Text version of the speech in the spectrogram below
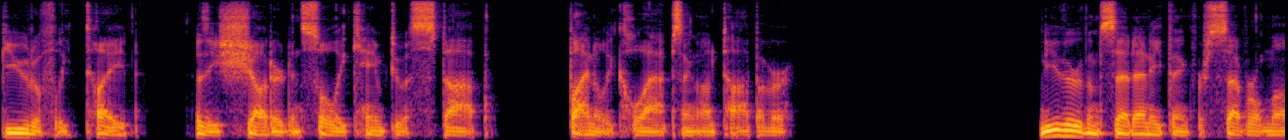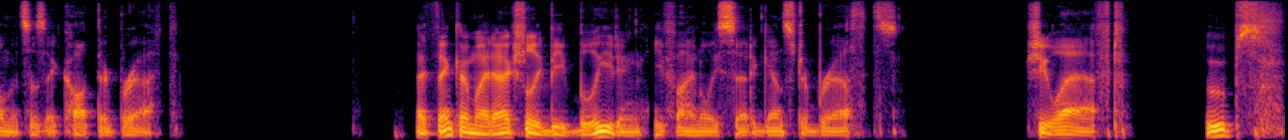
beautifully tight as he shuddered and slowly came to a stop, finally collapsing on top of her. Neither of them said anything for several moments as they caught their breath. I think I might actually be bleeding, he finally said against her breaths. She laughed. Oops.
